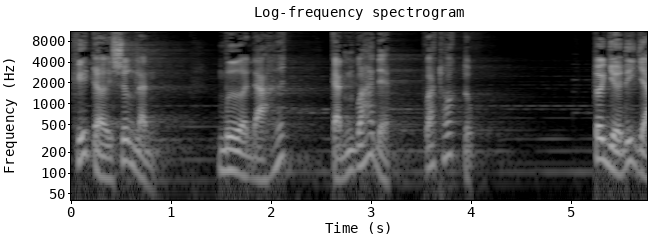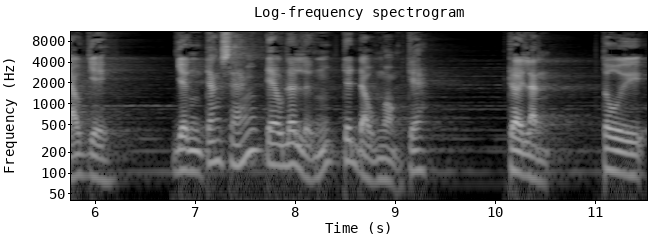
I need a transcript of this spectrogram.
Khí trời sương lạnh Mưa đã hết Cảnh quá đẹp, quá thoát tục Tôi vừa đi dạo về Dần trăng sáng treo lơ lửng trên đầu ngọn tre Trời lạnh Tôi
